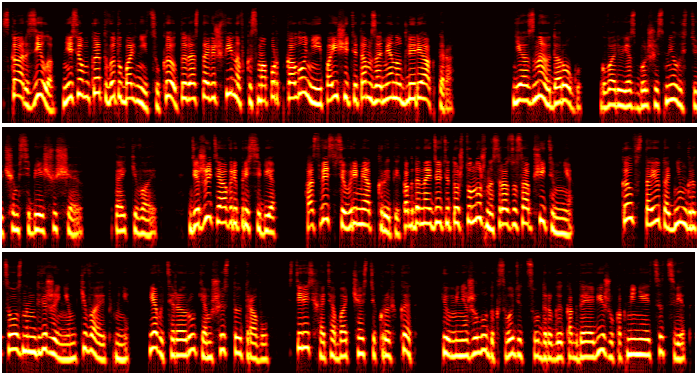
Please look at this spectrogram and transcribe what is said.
«Скар, Зила, несем Кэт в эту больницу. Кэл, ты доставишь Фина в космопорт колонии и поищите там замену для реактора». «Я знаю дорогу», — говорю я с большей смелостью, чем себе ощущаю. Тай кивает. «Держите Аври при себе, а связь все время открытой. Когда найдете то, что нужно, сразу сообщите мне». Кэл встает одним грациозным движением, кивает мне. Я вытираю руки о мшистую траву, стереть хотя бы отчасти кровь Кэт, и у меня желудок сводит судорогой, когда я вижу, как меняется цвет,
